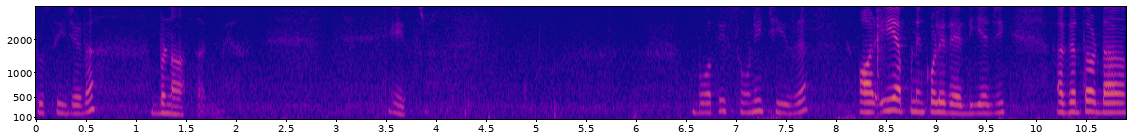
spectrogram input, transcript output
ਤੁਸੀਂ ਜਿਹੜਾ ਬਣਾ ਸਕਦੇ ਹੋ। ਇਸ ਤਰ੍ਹਾਂ। ਬਹੁਤ ਹੀ ਸੋਹਣੀ ਚੀਜ਼ ਹੈ। ਔਰ ਇਹ ਆਪਣੇ ਕੋਲੇ ਰੈਡੀ ਹੈ ਜੀ। ਅਗਰ ਤੁਹਾਡਾ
